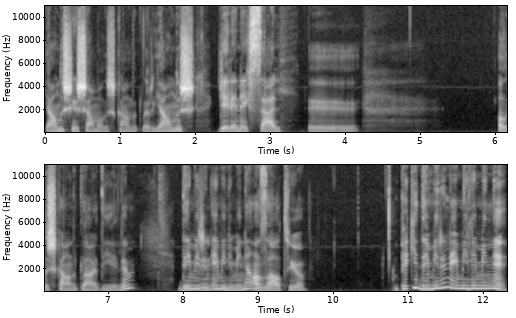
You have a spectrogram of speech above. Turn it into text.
yanlış yaşam alışkanlıkları, yanlış geleneksel e, alışkanlıklar diyelim demirin emilimini azaltıyor. Peki demirin emilimini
